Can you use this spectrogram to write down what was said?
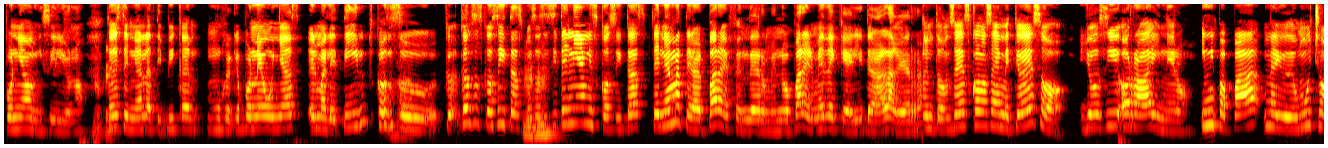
ponía domicilio, ¿no? Ok. Entonces tenía la típica mujer que pone uñas, el maletín con su, co- con sus cositas, pues Ujú. así sí tenía mis cositas, tenía material para defenderme, no para irme de que literal a la guerra. Entonces cuando se me metió eso, yo sí ahorraba dinero. Y mi papá me ayudó mucho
